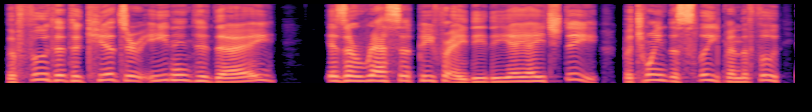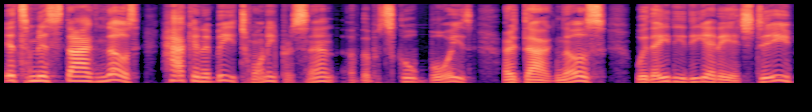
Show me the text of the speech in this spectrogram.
The food that the kids are eating today is a recipe for ADD ADHD. Between the sleep and the food, it's misdiagnosed. How can it be 20% of the school boys are diagnosed with ADD ADHD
